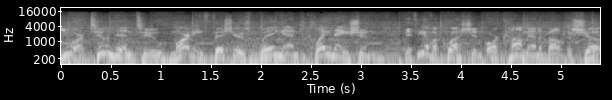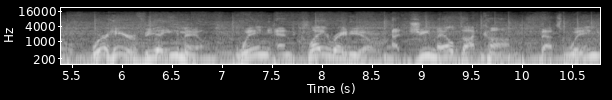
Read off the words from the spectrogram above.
You are tuned into Marty Fisher's Wing and Clay Nation. If you have a question or comment about the show, we're here via email wing and clay radio at gmail.com. That's wing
